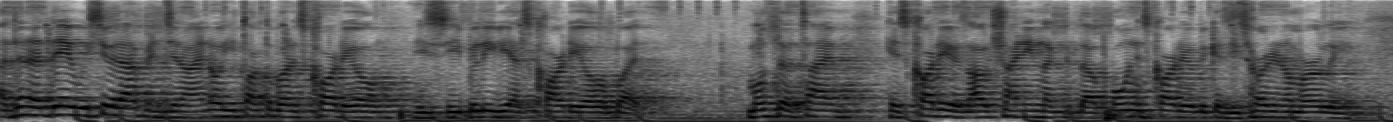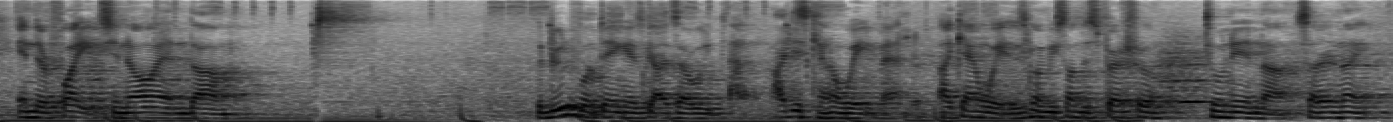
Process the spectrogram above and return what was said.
at the end of the day, we see what happens. You know, I know he talked about his cardio. He's, he believe he has cardio, but most of the time his cardio is outshining the, the opponent's cardio because he's hurting them early in their fights. You know, and um, the beautiful thing is, guys, I, would, I just cannot wait, man. I can't wait. It's going to be something special. Tune in uh, Saturday night.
